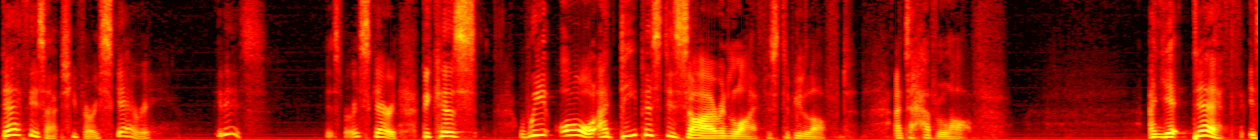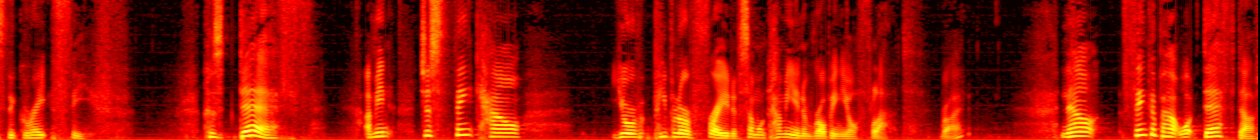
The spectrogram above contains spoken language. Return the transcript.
death is actually very scary. It is. It's very scary because we all, our deepest desire in life is to be loved and to have love. And yet, death is the great thief. Because death, I mean, just think how your people are afraid of someone coming in and robbing your flat, right? Now, think about what death does.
